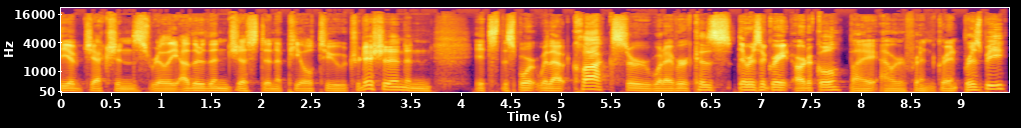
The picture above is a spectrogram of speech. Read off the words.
the objections really, other than just an appeal to tradition and it's the sport without clocks or whatever. Because there was a great article by our friend Grant Brisbee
